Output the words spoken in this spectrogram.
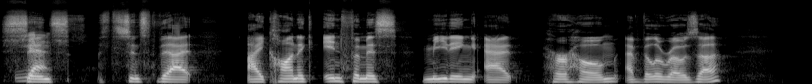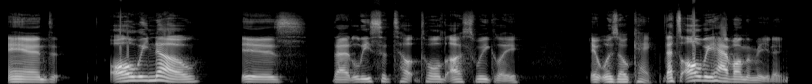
since since that iconic, infamous meeting at her home at Villa Rosa. And all we know is that Lisa t- told Us Weekly it was okay. That's all we have on the meeting.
